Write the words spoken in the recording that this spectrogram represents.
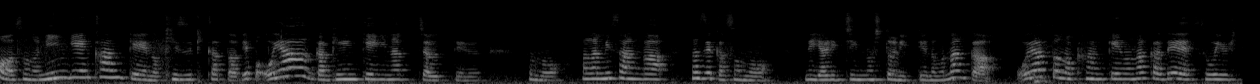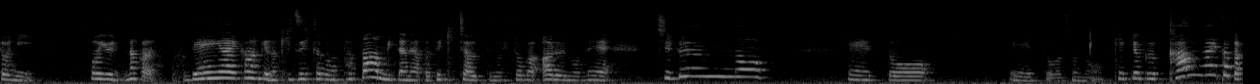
のその人間関係の築き方やっぱ親が原型になっちゃうっていうそのまなみさんがなぜかその、ね、やりちんの人にっていうのもなんか親との関係の中でそういう人にそういうなんか恋愛関係の築き方のパターンみたいなやっぱできちゃうっていうの人があるので自分のえっ、ー、とえーと、その結局考え方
